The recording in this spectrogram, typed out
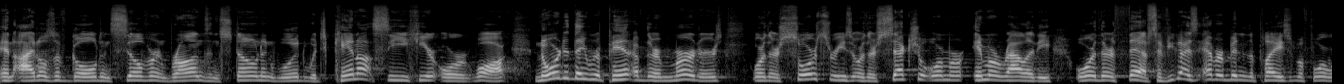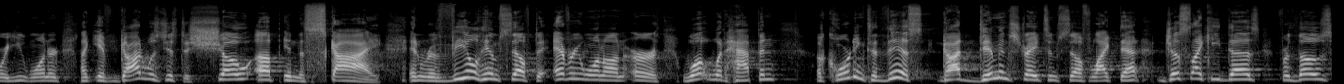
and idols of gold and silver and bronze and stone and wood, which cannot see, hear, or walk, nor did they repent of their murders or their sorceries or their sexual immorality or their thefts. Have you guys ever been to the place before where you wondered, like, if God was just to show up in the sky and reveal himself to everyone on earth, what would happen? According to this, God demonstrates himself like that, just like he does for those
